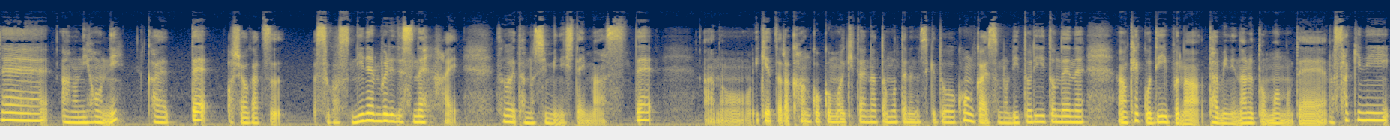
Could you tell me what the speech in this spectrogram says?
であの日本に帰ってお正月過ごす2年ぶりですね。はい。すごい楽しみにしています。であの行けたら韓国も行きたいなと思ってるんですけど今回そのリトリートでねあの結構ディープな旅になると思うので先に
